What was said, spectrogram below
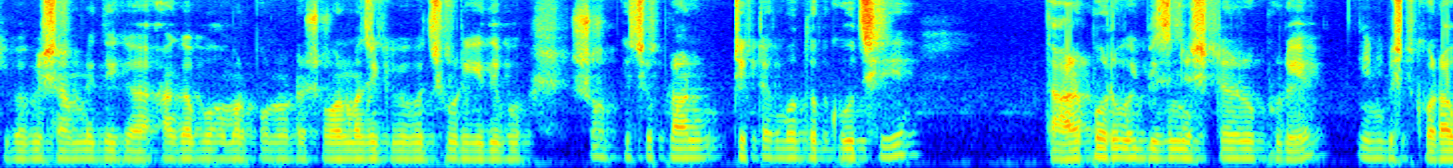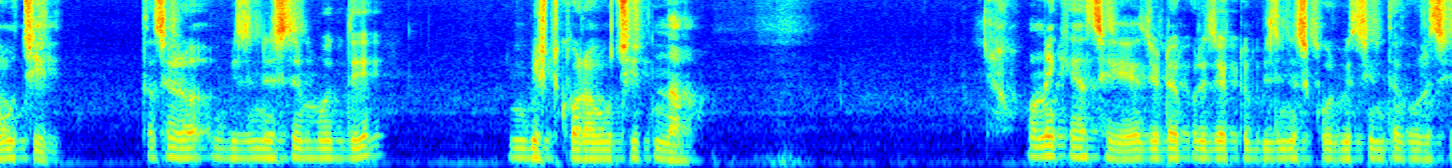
কীভাবে সামনের দিকে আগাবো, আমার পণ্যটা সবার মাঝে কীভাবে ছড়িয়ে দেবো সব কিছু প্ল্যান ঠিকঠাক মতো গুছিয়ে তারপর ওই বিজনেসটার উপরে ইনভেস্ট করা উচিত। তাছাড়া বিজনেসের মধ্যে ইনভেস্ট করা উচিত না। অনেকে আছে যেটা করে যে একটা বিজনেস করবে, চিন্তা করেছে,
